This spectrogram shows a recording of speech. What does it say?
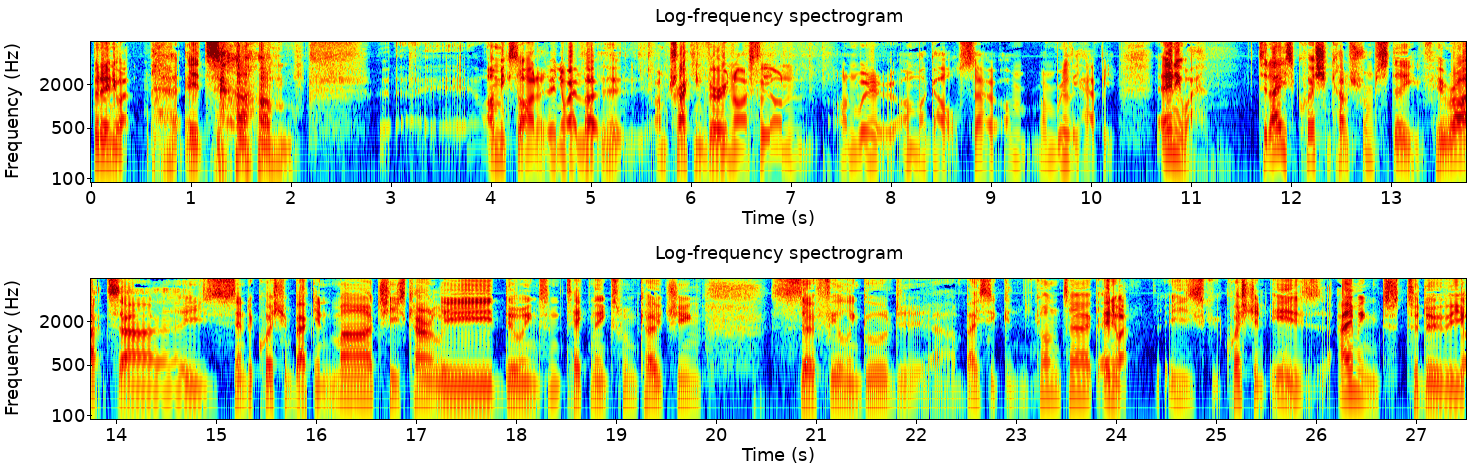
But anyway, it's um, I'm excited anyway. I'm tracking very nicely on on where on my goals, so I'm I'm really happy. Anyway. Today's question comes from Steve, who writes, uh, he sent a question back in March. He's currently doing some technique swim coaching so feeling good, uh, basic contact. Anyway, his question is aiming to do the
